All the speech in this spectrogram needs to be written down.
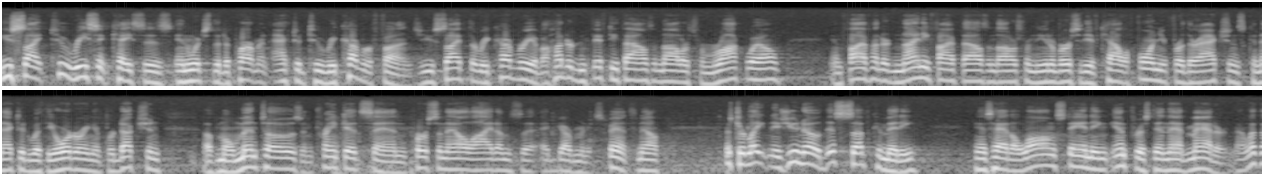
you cite two recent cases in which the department acted to recover funds. You cite the recovery of $150,000 from Rockwell and $595,000 from the University of California for their actions connected with the ordering and production of mementos and trinkets and personnel items at government expense. Now, Mr. Layton, as you know, this subcommittee has had a long-standing interest in that matter. Now, let,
